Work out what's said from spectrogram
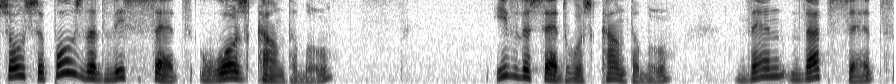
So suppose that this set was countable. If the set was countable, then that set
